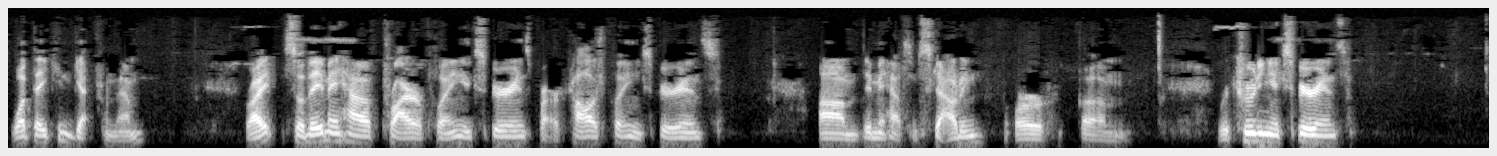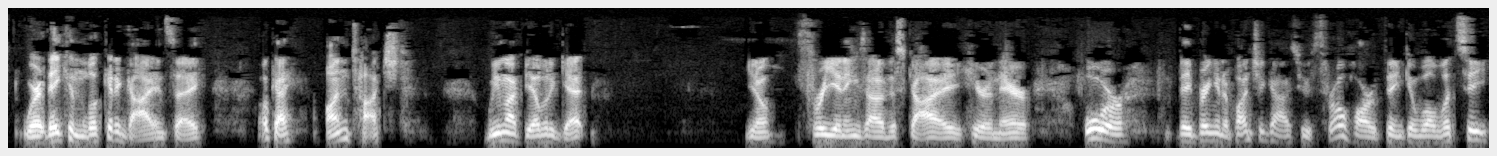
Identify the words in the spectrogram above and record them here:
what they can get from them, right? So they may have prior playing experience, prior college playing experience. Um, they may have some scouting or um, recruiting experience where they can look at a guy and say, okay, untouched, we might be able to get, you know, three innings out of this guy here and there. Or they bring in a bunch of guys who throw hard, thinking, well, let's see,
